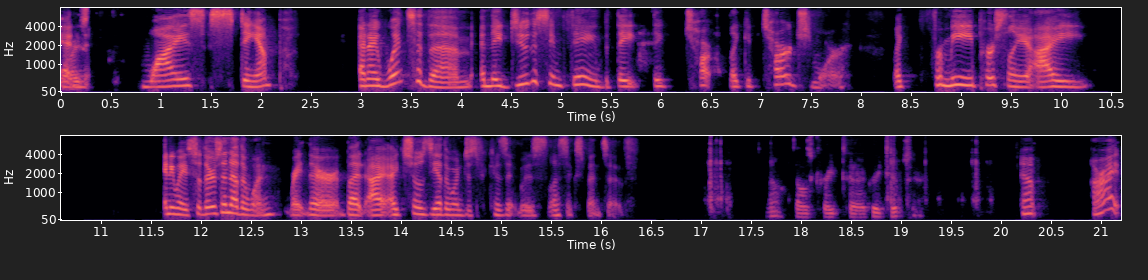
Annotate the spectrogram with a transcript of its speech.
And Wise- WiseStamp. And I went to them and they do the same thing, but they they charge like it charged more. For me personally, I anyway, so there's another one right there, but I, I chose the other one just because it was less expensive. No, that was great. Uh, great tips there. Yep. All right.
